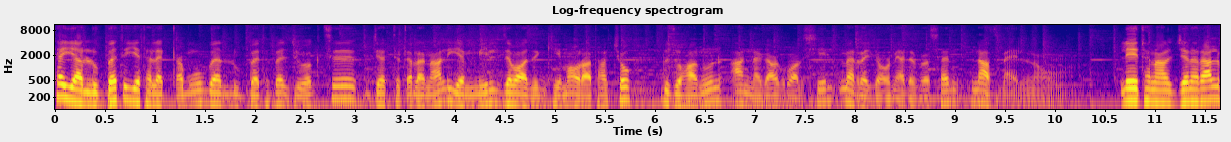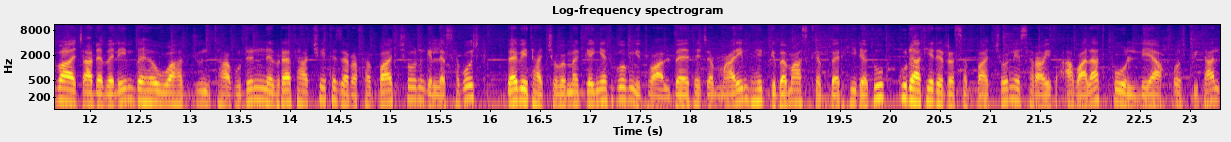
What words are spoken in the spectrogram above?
ከያሉበት እየተለቀሙ ባሉበት በዚህ ወቅት ጀት ጥለናል የሚል ዝባዝንኬ ማውራታቸው ብዙሃኑን አነጋግሯል ሲል መረጃውን ያደረሰን ናትናኤል ነው። ሌተናል ጀነራል ባጫ ደበሌም በህወሓት ጁንታ ቡድን ንብረታቸው የተዘረፈባቸውን ግለሰቦች በቤታቸው በመገኘት ጎብኝተዋል። በተጨማሪም ህግ በማስከበር ሂደቱ ጉዳት የደረሰባቸውን የሰራዊት አባላት በወልዲያ ሆስፒታል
